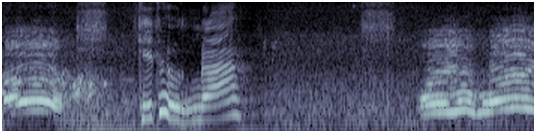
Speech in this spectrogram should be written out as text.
เออคิดถึงนะ เออลูกเอ้ย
